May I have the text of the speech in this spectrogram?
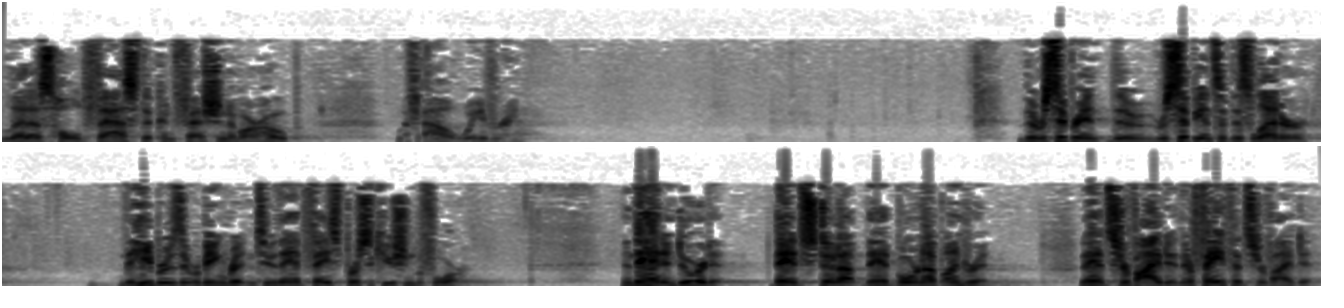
Let us hold fast the confession of our hope without wavering. The recipient, the recipients of this letter, the Hebrews that were being written to, they had faced persecution before. And they had endured it. They had stood up. They had borne up under it. They had survived it and their faith had survived it.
